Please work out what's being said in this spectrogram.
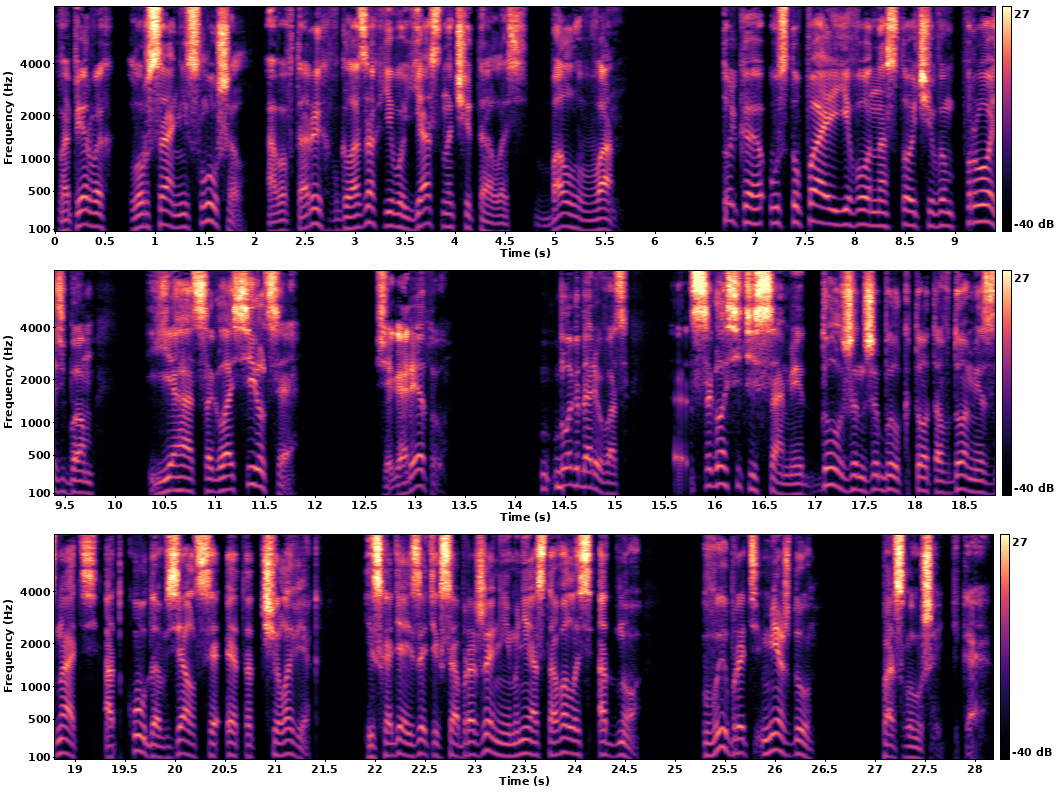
Во-первых, Лурса не слушал, а во-вторых, в глазах его ясно читалось «болван». Только уступая его настойчивым просьбам, я согласился. «Сигарету?» «Благодарю вас. Согласитесь сами, должен же был кто-то в доме знать, откуда взялся этот человек. Исходя из этих соображений, мне оставалось одно — выбрать между... Послушайте-ка,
